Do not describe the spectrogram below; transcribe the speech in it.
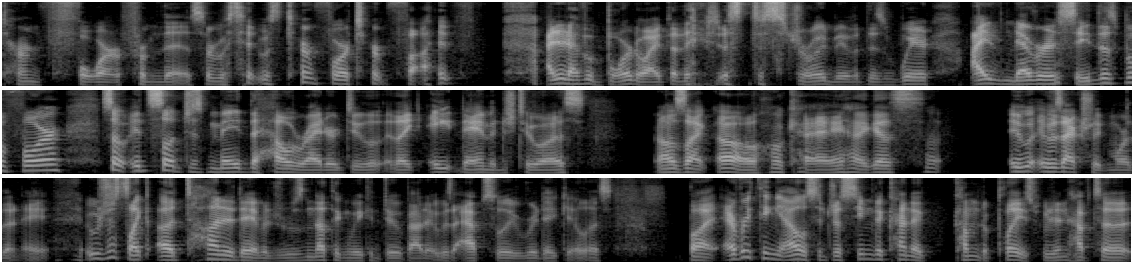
turn four from this or was it, was turn four turn five? I didn't have a board wipe and they just destroyed me with this weird i've never seen this before. So insult just made the hellrider do like eight damage to us. And i was like oh okay i guess uh, it, it was actually more than eight. It was just like a ton of damage. There was nothing we could do about it. It was absolutely ridiculous but everything else it just seemed to kind of come to place we didn't have to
